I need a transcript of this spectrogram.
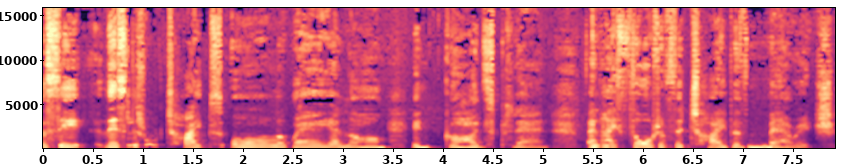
See, there's little types all the way along in God's plan. And I thought of the type of marriage.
